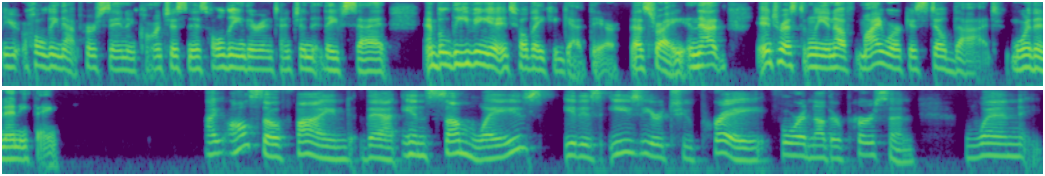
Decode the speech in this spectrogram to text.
you're holding that person in consciousness, holding their intention that they've set, and believing it until they can get there. That's right. And that, interestingly enough, my work is still that more than anything. I also find that in some ways it is easier to pray for another person when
